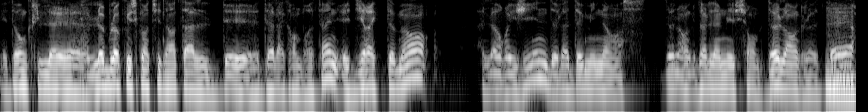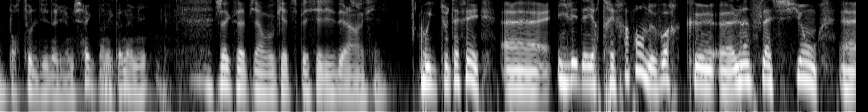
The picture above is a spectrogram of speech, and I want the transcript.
Et donc, le, le blocus continental de, de la Grande-Bretagne est directement à l'origine de la dominance de de l'Angleterre pour tout le 19e siècle dans l'économie. Jacques Sapien, vous qui êtes spécialiste de la Russie. Oui, tout à fait. Euh, il est d'ailleurs très frappant de voir que euh, l'inflation euh,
